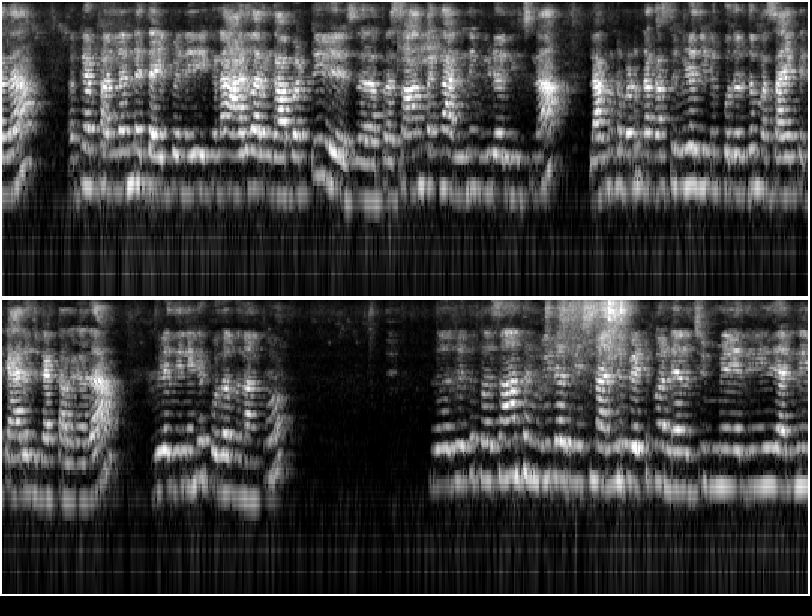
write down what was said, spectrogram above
కదా. ఓకే పనులన్నీ అయితే అయిపోయినాయి. ఇక ఆదివారం కాబట్టి ప్రశాంతంగా అన్ని వీడియోలు తీసిన. లేకుంటే మటు నాకు అసలు వీడియో తినే కుదరదు. మా సాయికి క్యారేజ్ కట్టాలి కదా. వీడియో తీయడానికే కుదరదు నాకు. రోజైతే ప్రశాంతంగా వీడియో తీసిన అన్ని పెట్టుకొని నేను చిమ్మేది అన్ని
